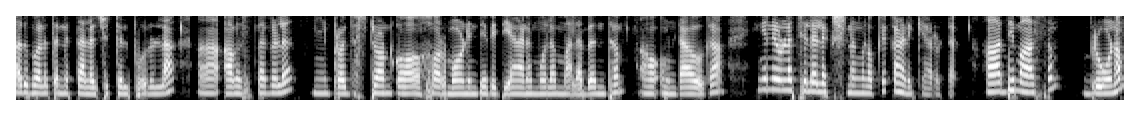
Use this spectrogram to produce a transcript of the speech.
അതുപോലെ തന്നെ തലചുറ്റൽ പോലുള്ള അവസ്ഥകൾ പ്രൊജസ്ട്രോൺ ഹോർമോണിന്റെ വ്യതിയാനം മൂലം മലബന്ധം ഉണ്ടാവുക ഇങ്ങനെയുള്ള ചില ലക്ഷണങ്ങളൊക്കെ കാണിക്കാറുണ്ട്. ആദ്യ മാസം ഭ്രൂണം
